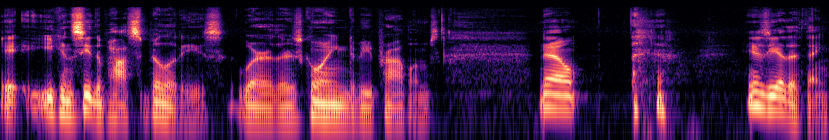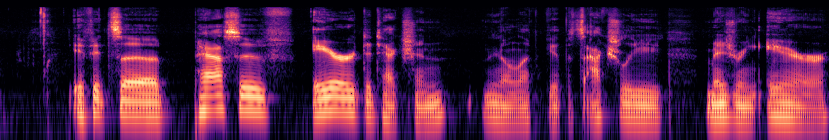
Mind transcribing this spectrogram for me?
it, you can see the possibilities where there's going to be problems. Now, here's the other thing: if it's a passive air detection, you know, like if it's actually measuring air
